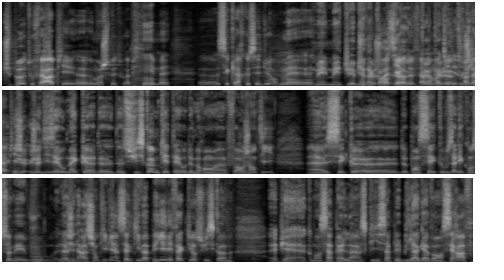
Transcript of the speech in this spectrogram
Tu peux tout faire à pied. Euh, moi, je fais tout à pied, mais euh, c'est clair que c'est dur. Mais, mais, mais tu es bien d'accord choisir de faire que, la moitié le, des trajets je, à pied. Je, je, disais au mec de, de Swisscom, qui était au demeurant fort gentil, euh, c'est que euh, de penser que vous allez consommer, vous, la génération qui vient, celle qui va payer les factures Swisscom, et puis euh, comment s'appelle ce qui s'appelait Bilag avant, Seraf,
